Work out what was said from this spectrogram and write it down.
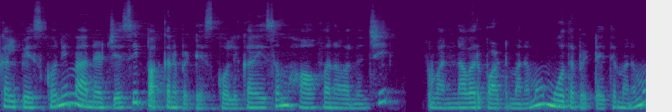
కలిపేసుకొని మ్యారినేట్ చేసి పక్కన పెట్టేసుకోవాలి. కనీసం హాఫ్ అన్ అవర్ నుంచి వన్ అవర్ పాటు మనము మూత పెట్టయితే మనము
